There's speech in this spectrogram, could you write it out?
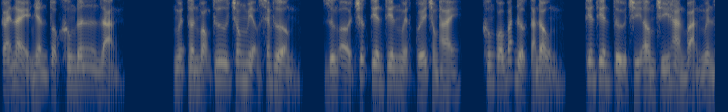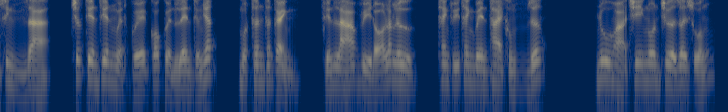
cái này nhân tộc không đơn giản. Nguyện thần vọng thư trong miệng xem thường dừng ở trước tiên thiên nguyệt quế trong thai, không có bắt được tán đồng, tiên thiên từ trí âm trí hàn bản nguyên sinh ra, trước tiên thiên nguyệt quế có quyền lên tiếng nhất, một thân thân cảnh, phiến lá vì đó lắc lư, thanh thúy thanh bên thai không rước nhu hỏa chi ngôn chưa rơi xuống,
